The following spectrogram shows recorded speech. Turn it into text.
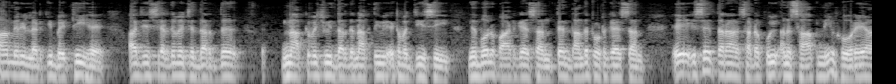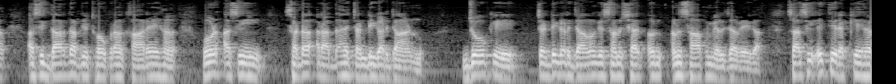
ਆ ਮੇਰੀ ਲੜਕੀ ਬੈਠੀ ਹੈ, ਅੱਜ ਇਸ ਸਿਰ ਦੇ ਵਿੱਚ ਦਰਦ, ਨੱਕ ਵਿੱਚ ਵੀ ਦਰਦ, ਨੱਕ ਦੀ ਵੀ ਇੱਟ ਵੱਜੀ ਸੀ ਜੇ ਬੁੱਲ ਪਾਟ ਗਏ ਸਨ ਤੇ ਦੰਦ ਟੁੱਟ ਗਏ ਸਨ। ਇਹ ਇਸੇ ਤਰ੍ਹਾਂ ਸਾਡਾ ਕੋਈ ਇਨਸਾਫ ਨਹੀਂ ਹੋ ਰਿਹਾ। ਅਸੀਂ ਦਰ ਦਰ ਦੀ ਠੋਕਰਾਂ ਖਾ ਰਹੇ ਹਾਂ। ਹੁਣ ਅਸੀਂ ਸਾਡਾ ਇਰਾਦਾ ਹੈ ਚੰਡੀਗੜ੍ਹ ਜਾਣ ਨੂੰ। ਜੋ ਕਿ ਚੰਡੀਗੜ੍ਹ ਜਾਵਾਂਗੇ ਸਾਨੂੰ ਸ਼ਾਇਦ ਇਨ- ਇਨਸਾਫ ਮਿਲ ਜਾਵੇਗਾ। ਸੋ ਅਸੀਂ ਇੱਥੇ ਰੱਖੇ ਹੈ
